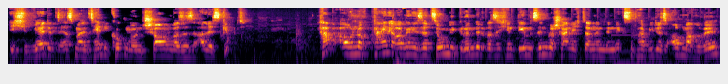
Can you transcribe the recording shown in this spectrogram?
Ich werde jetzt erstmal ins Handy gucken und schauen, was es alles gibt. Habe auch noch keine Organisation gegründet, was ich in dem Sinn wahrscheinlich dann in den nächsten paar Videos auch machen will.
